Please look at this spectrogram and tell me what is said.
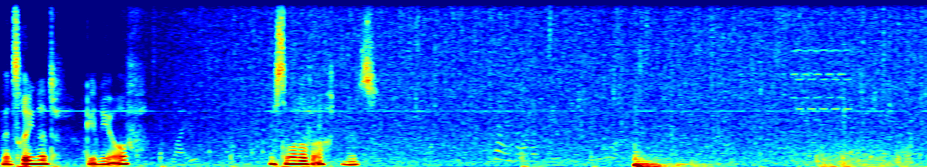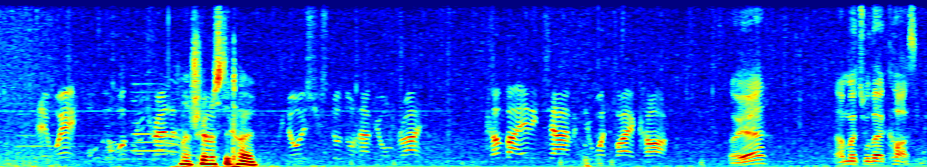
Wenn es regnet, gehen die auf. Müsste man darauf achten jetzt. Ein schönes Detail. Oh yeah? How much will that cost me?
